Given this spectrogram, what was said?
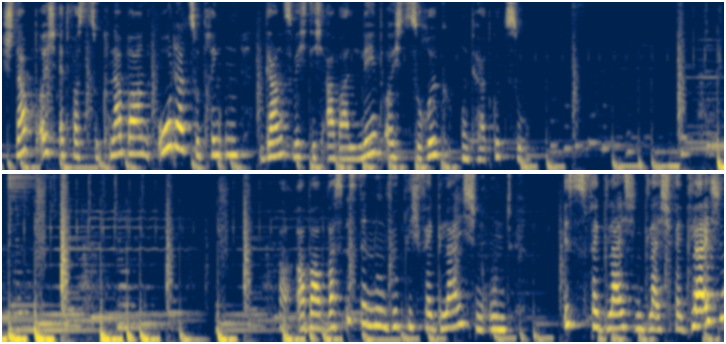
Schnappt euch etwas zu knabbern oder zu trinken. Ganz wichtig aber, lehnt euch zurück und hört gut zu. Aber was ist denn nun wirklich Vergleichen und ist Vergleichen gleich Vergleichen?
